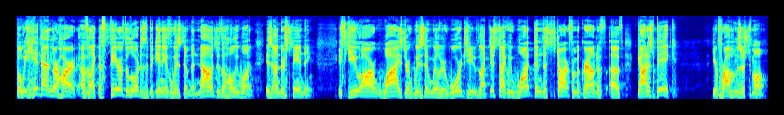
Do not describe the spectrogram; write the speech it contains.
But we hid that in their heart of like the fear of the Lord is the beginning of wisdom, the knowledge of the Holy One is understanding. If you are wise, your wisdom will reward you. Like, just like we want them to start from a ground of, of God is big, your problems are small.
